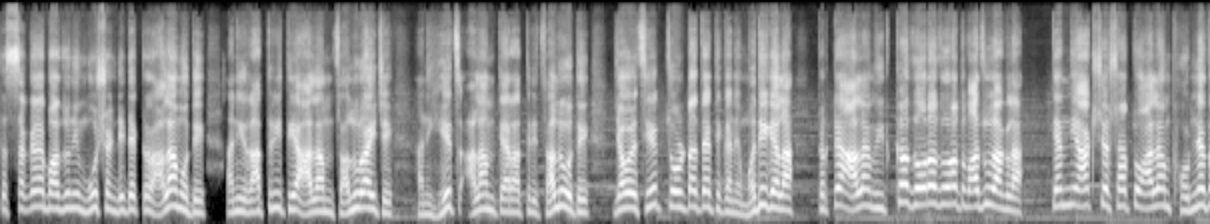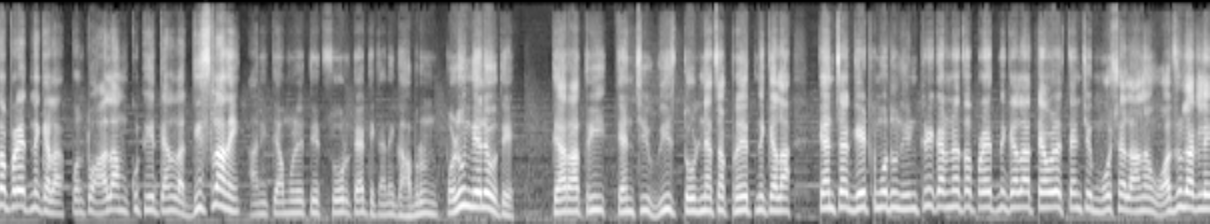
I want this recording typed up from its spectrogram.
तर सगळ्या बाजूनी मोशन डिटेक्टर आलाम होते आणि रात्री ते आलाम चालू राहायचे. आणि हेच आलाम त्या रात्री चालू होते. ज्यावेळेस एक चोरटा त्या ठिकाणी मध्ये गेला तर त्या आलाम इतका जोराजोरात वाजू लागला. त्यांनी अक्षरशः तो अलार्म फोडण्याचा प्रयत्न केला पण तो अलार्म कुठे त्यांना दिसला नाही आणि त्यामुळे ते चोर त्या ठिकाणी घाबरून पळून गेले होते. त्या रात्री त्यांची वीज तोडण्याचा प्रयत्न केला त्यांच्या गेटमधून एंट्री करण्याचा प्रयत्न केला त्यावेळेस त्यांचे मोशाल आणा वाजू लागले.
